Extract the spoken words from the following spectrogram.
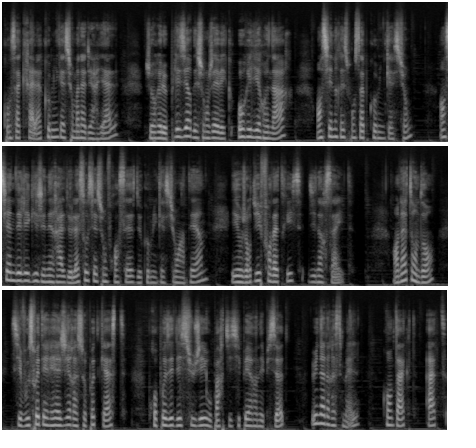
consacré à la communication managériale, j'aurai le plaisir d'échanger avec Aurélie Renard, ancienne responsable communication, ancienne déléguée générale de l'Association française de communication interne et aujourd'hui fondatrice d'Innersight. En attendant, si vous souhaitez réagir à ce podcast, proposer des sujets ou participer à un épisode, une adresse mail contact at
